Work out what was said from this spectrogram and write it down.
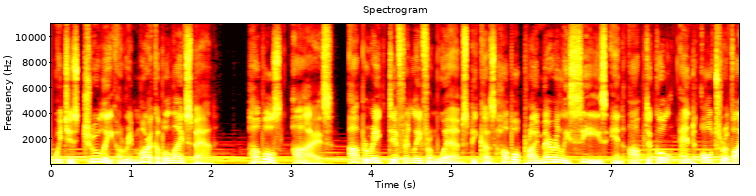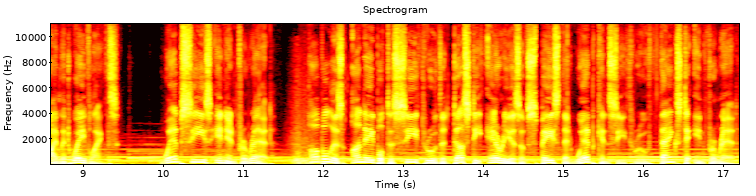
which is truly a remarkable lifespan. Hubble's eyes operate differently from Webb's because Hubble primarily sees in optical and ultraviolet wavelengths. Webb sees in infrared. Hubble is unable to see through the dusty areas of space that Webb can see through thanks to infrared.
